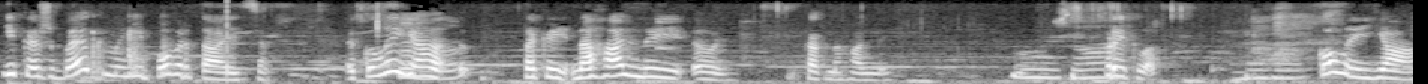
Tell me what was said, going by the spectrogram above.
і кешбек мені повертається. Е, Коли я такий нагальний, ой, як нагальний Не знаю. приклад. Мгм. Коли я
